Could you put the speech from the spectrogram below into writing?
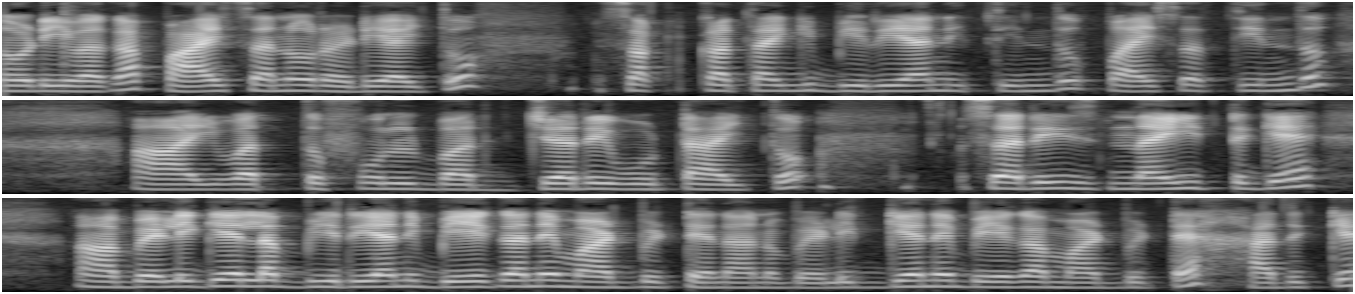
ನೋಡಿ, ಇವಾಗ ಪಾಯಸನೂ ರೆಡಿ ಆಯಿತು. ಸಖತ್ತಾಗಿ ಬಿರಿಯಾನಿ ತಿಂದು, ಪಾಯಸ ತಿಂದು ಇವತ್ತು ಫುಲ್ ಭರ್ಜರಿ ಊಟ ಆಯಿತು. ಸರಿ, ನೈಟ್ಗೆ ಬೆಳಿಗ್ಗೆ ಎಲ್ಲ ಬಿರಿಯಾನಿ ಬೇಗನೆ ಮಾಡಿಬಿಟ್ಟೆ ನಾನು. ಬೆಳಿಗ್ಗೆನೇ ಬೇಗ ಮಾಡಿಬಿಟ್ಟೆ. ಅದಕ್ಕೆ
